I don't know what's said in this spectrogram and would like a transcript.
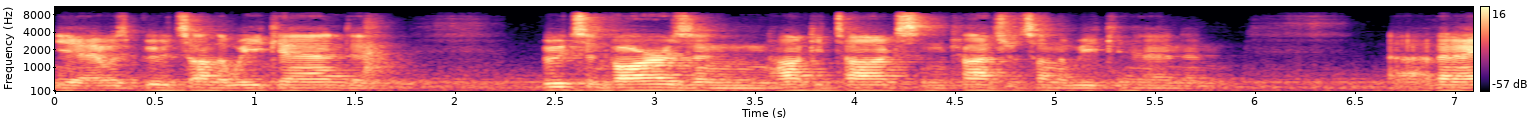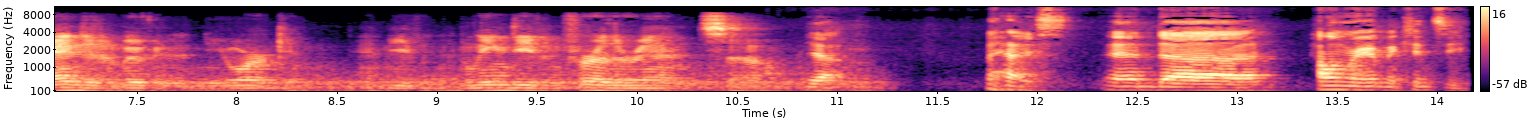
yeah, it was boots on the weekend and boots and bars and honky tonks and concerts on the weekend. And uh, then I ended up moving to New York and, and even and leaned even further in. So Yeah, nice. And uh, how long were you at McKinsey?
